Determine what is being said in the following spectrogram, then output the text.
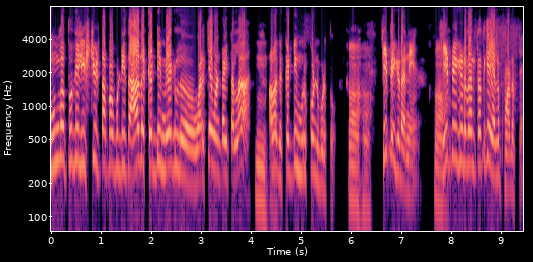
ಮುಂದೆ ತುದಿಲಿ ಇಷ್ಟು ಇಷ್ಟು ತಪ್ಪ ಬಿಟ್ಟಿತ್ತು ಆದ್ರೆ ಕಡ್ಡಿ ಮೇಗ್ಲು ಹೊರಕೆ ಹೊಂಟೋಯ್ತಲ್ಲ ಅವಾಗ ಕಡ್ಡಿ ಮುರ್ಕೊಂಡ್ ಬಿಡ್ತು. ಸಿಪಿ ಗಿಡನೇ. ಸಿಪಿ ಗಿಡದಂತದ್ಗೆ ಹೆಲ್ಪ್ ಮಾಡುತ್ತೆ.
